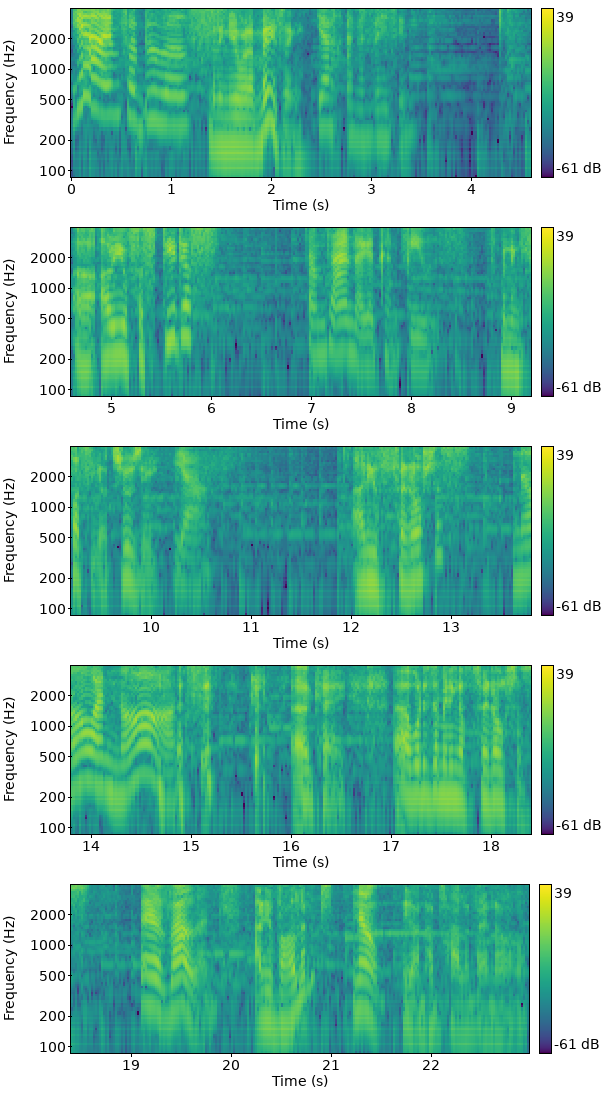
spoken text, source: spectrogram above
Yeah, I'm fabulous. Meaning you are amazing. Yeah, I'm amazing. Uh, are you fastidious? Sometimes I get confused. Meaning fussy or choosy. Yeah. Are you ferocious? No, I'm not. Okay. Uh, what is the meaning of ferocious? Very violent. Are you violent? No, You are not violent, I know.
